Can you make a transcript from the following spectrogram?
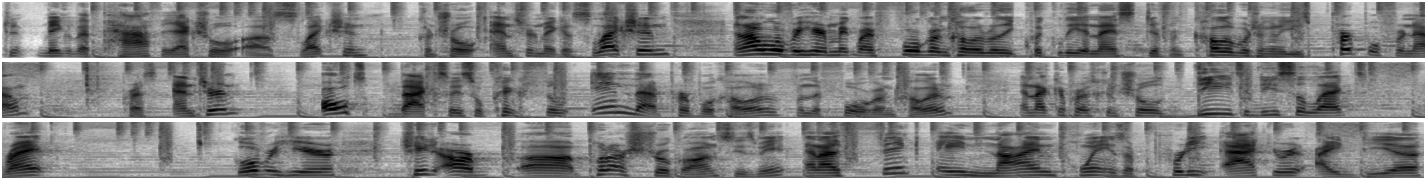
to make the path the actual uh, selection. Control enter to make a selection. And I'll go over here and make my foreground color really quickly a nice different color which I'm going to use purple for now. Press enter. Alt backspace will quick fill in that purple color from the foreground color. And I can press control D to deselect right go over here, change our, uh, put our stroke on, excuse me. And I think a nine point is a pretty accurate idea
